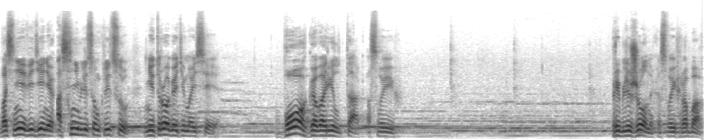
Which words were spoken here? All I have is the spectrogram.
во сне, в видениях, а с ним лицом к лицу. Не трогайте Моисея. Бог говорил так о своих приближенных, о своих рабах.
